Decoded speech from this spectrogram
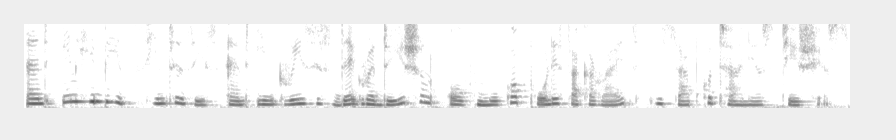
and inhibits synthesis and increases degradation of mucopolysaccharides in subcutaneous tissues.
